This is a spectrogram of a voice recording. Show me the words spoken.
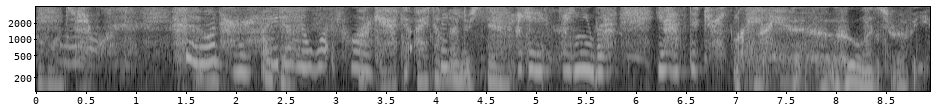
Who wants They her? want. They want her. I, I don't know what for. Okay, I, don't- I don't I can- understand. I can explain you, but you have to trust me. Okay, okay. Who, who wants Ruby?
